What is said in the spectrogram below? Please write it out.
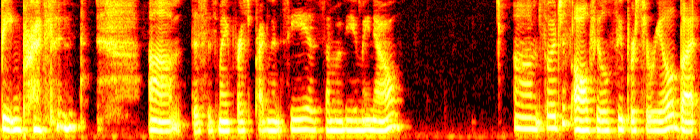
being pregnant. Um, this is my first pregnancy, as some of you may know. Um, so it just all feels super surreal, but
